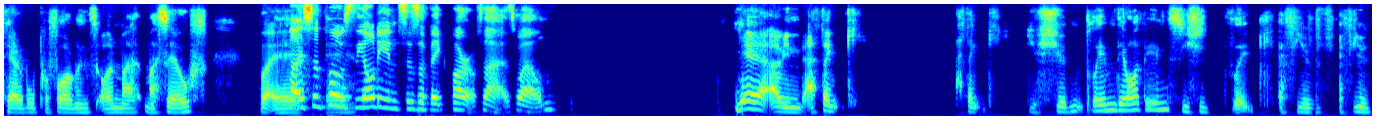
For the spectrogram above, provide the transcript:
terrible performance on my, myself. But, uh, I suppose uh, the audience is a big part of that as well. Yeah, I mean, I think, I think you shouldn't blame the audience. You should like if you if you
